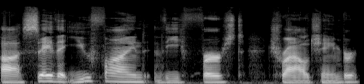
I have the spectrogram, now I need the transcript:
Uh, say that you find the first trial chamber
